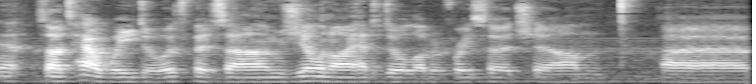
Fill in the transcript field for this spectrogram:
yeah. So it's how we do it. But um, Gilles and I had to do a lot of research um, uh,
